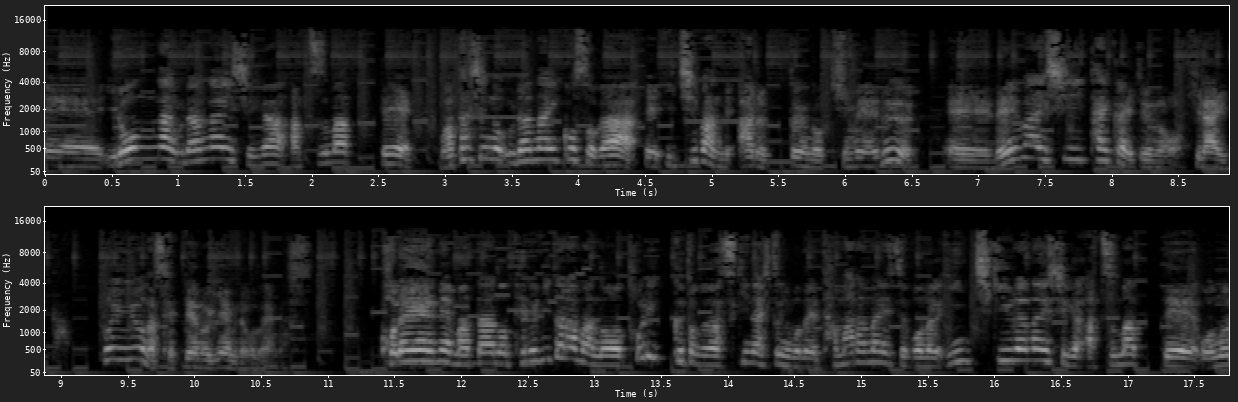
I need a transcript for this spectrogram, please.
えーいろんな占い師が集まって、私の占いこそが、えー一番であるというのを決める、えー霊媒師大会というのを開いたというような設定のゲームでございます。これね、またあの、テレビドラマのトリックとかが好きな人にもね、たまらないですよ。このインチキ占い師が集まって、己の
